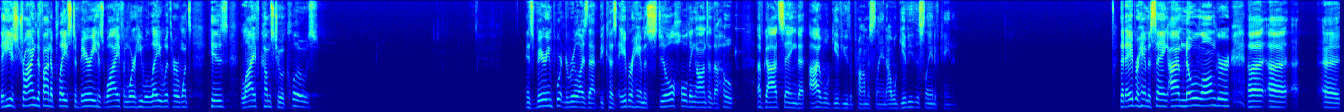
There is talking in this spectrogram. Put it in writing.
that he is trying to find a place to bury his wife and where he will lay with her once his life comes to a close. And it's very important to realize that because Abraham is still holding on to the hope of God saying that I will give you the promised land, I will give you this land of Canaan. That Abraham is saying, I'm no longer. Uh, uh, uh,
